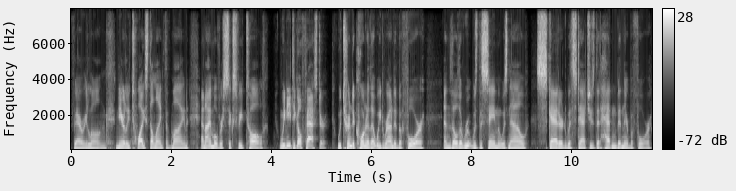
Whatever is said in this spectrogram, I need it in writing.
Very long, nearly twice the length of mine, and I'm over six feet tall. We need to go faster. We turned a corner that we'd rounded before, and though the route was the same, it was now scattered with statues that hadn't been there before.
